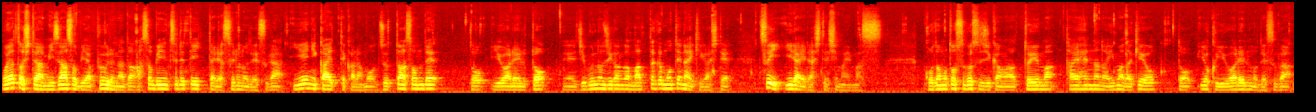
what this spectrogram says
親としては水遊びやプールなど遊びに連れて行ったりはするのですが家に帰ってからもずっと遊んでと言われると、えー自分の時間が全く持てない気がしてついイライラしてしまいます。子供と過ごす時間はあっという間大変なのは今だけよとよく言われるのですが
